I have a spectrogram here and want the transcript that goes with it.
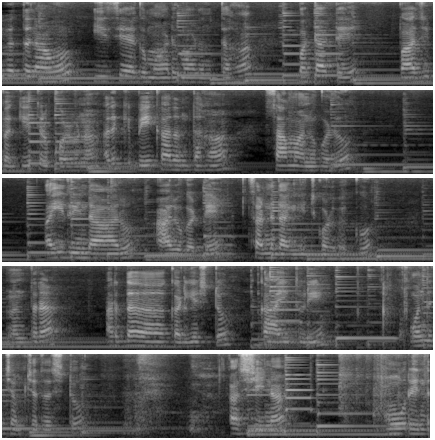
ಇವತ್ತು ನಾವು ಈಸಿಯಾಗಿ ಮಾಡಿ ಮಾಡುವಂತಹ ಬಟಾಟೆ ಬಾಜಿ ಬಗ್ಗೆ ತಿಳ್ಕೊಳ್ಳೋಣ. ಅದಕ್ಕೆ ಬೇಕಾದಂತಹ ಸಾಮಾನುಗಳು ಐದರಿಂದ ಆರು ಆಲೂಗಡ್ಡೆ ಸಣ್ಣದಾಗಿ ಹೆಚ್ಕೊಳ್ಬೇಕು. ನಂತರ ಅರ್ಧ ಕಡಿಯಷ್ಟು ಕಾಯಿ ತುರಿ, ಒಂದು ಚಮಚದಷ್ಟು ಅರಿಶಿನ ಮೂರಿಂದ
